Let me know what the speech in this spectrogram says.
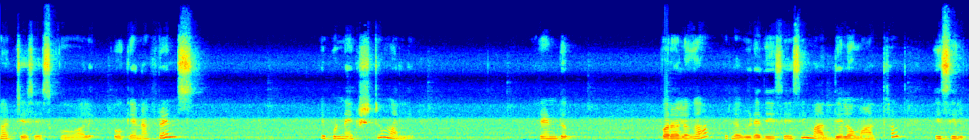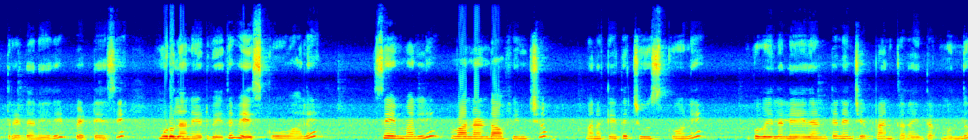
కట్ చేసేసుకోవాలి. ఓకేనా ఫ్రెండ్స్? ఇప్పుడు నెక్స్ట్ మళ్ళీ రెండు పొరలుగా ఇలా విడదీసేసి మధ్యలో మాత్రం ఈ సిల్క్ థ్రెడ్ అనేది పెట్టేసి ముడులు అనేటివి అయితే వేసుకోవాలి. సేమ్ మళ్ళీ వన్ అండ్ హాఫ్ ఇంచు మనకైతే చూసుకొని ఒకవేళ లేదంటే నేను చెప్పాను కదా ఇంతకుముందు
